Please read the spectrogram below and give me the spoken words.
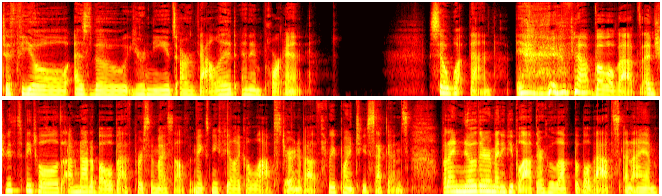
to feel as though your needs are valid and important. So what then? if not bubble baths. And truth be told, I'm not a bubble bath person myself. It makes me feel like a lobster in about 3.2 seconds. But I know there are many people out there who love bubble baths, and I am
